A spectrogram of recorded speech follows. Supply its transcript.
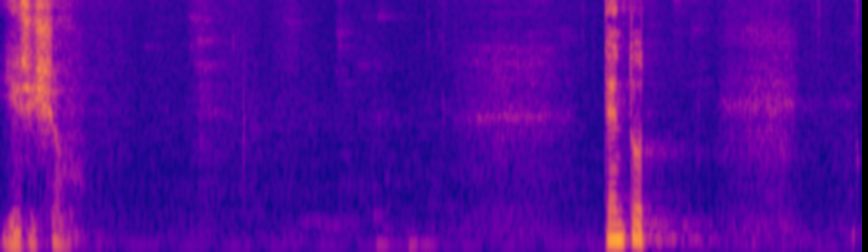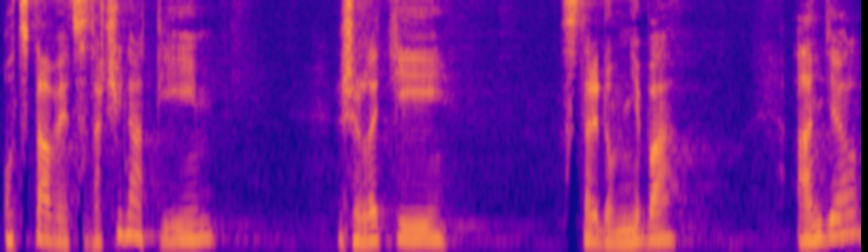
Ježišovu. Tento odstavec začíná tým, že letí stredom neba andel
